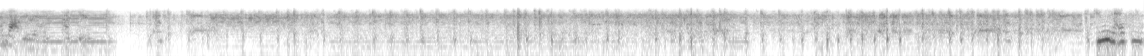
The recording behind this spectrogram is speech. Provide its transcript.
Well, not really. Not here. Dude, how can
